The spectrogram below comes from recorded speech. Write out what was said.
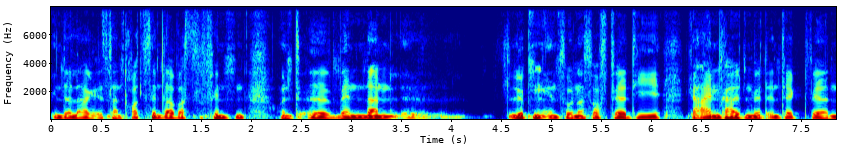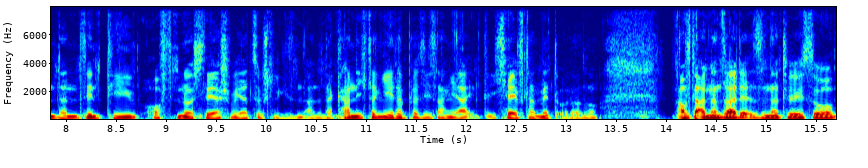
in der Lage ist, dann trotzdem da was zu finden. Und äh, wenn dann äh, Lücken in so einer Software, die geheim gehalten wird, entdeckt werden, dann sind die oft nur sehr schwer zu schließen. Also da kann nicht dann jeder plötzlich sagen, ja, ich helfe damit oder so. Auf der anderen Seite ist es natürlich so,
